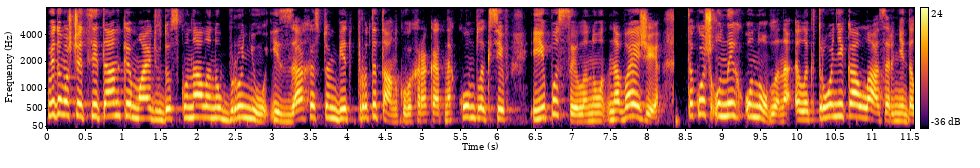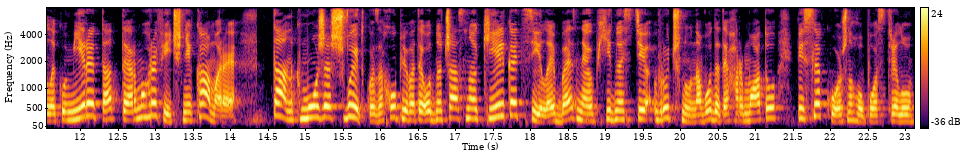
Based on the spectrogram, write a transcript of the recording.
Відомо, що ці танки мають вдосконалену броню із захистом від протитанкових ракетних комплексів і посилену на вежі. Також у них оновлена електроніка, лазерні далекоміри та термографічні камери. Танк може швидко захоплювати одночасно кілька цілей без необхідності вручну наводити гармату після кожного пострілу.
